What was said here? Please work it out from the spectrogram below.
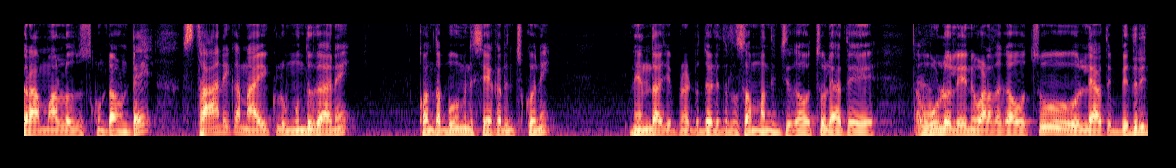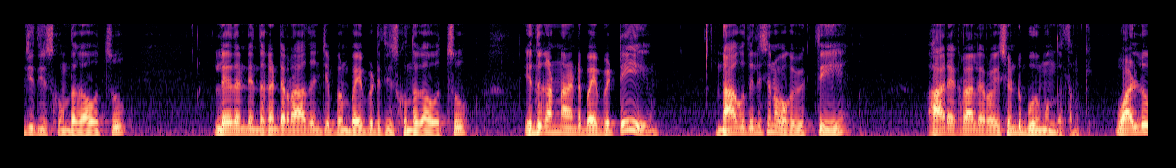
గ్రామాల్లో చూసుకుంటా ఉంటే స్థానిక నాయకులు ముందుగానే కొంత భూమిని సేకరించుకొని నిందా చెప్పినట్టు దళితులకు సంబంధించి కావచ్చు లేకపోతే ఊళ్ళో లేని వాళ్ళది కావచ్చు లేకపోతే బెదిరించి తీసుకుంది కావచ్చు లేదంటే ఇంతకంటే రాదని చెప్పి భయపెట్టి తీసుకుంది కావచ్చు. ఎందుకంటున్నానంటే భయపెట్టి నాకు తెలిసిన ఒక వ్యక్తి ఆరు ఎకరాల ఇరవై సెంటు భూమి ఉంది అతనికి. వాళ్ళు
